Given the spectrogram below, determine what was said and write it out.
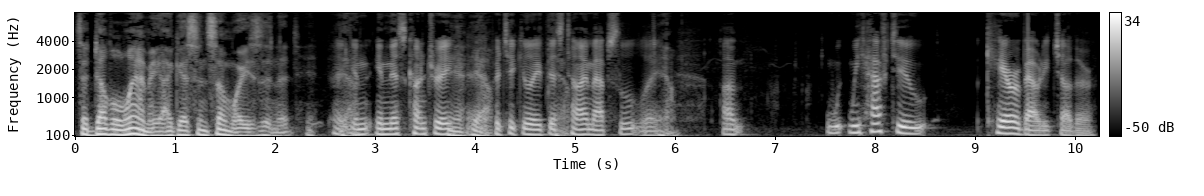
It's a double whammy, I guess, in some ways, isn't it? Yeah. in, in this country, Yeah. uh, particularly at this Yeah. time, absolutely. yeah. Um, we, we have to care about each other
